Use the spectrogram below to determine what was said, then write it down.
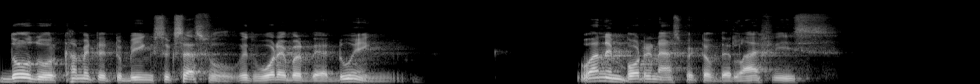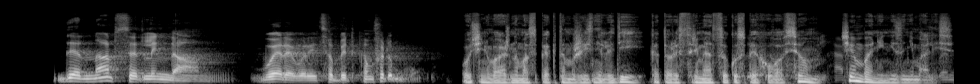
those who are committed to being successful with whatever they are doing, one important aspect of their life is they're not settling down wherever it's a bit comfortable. Очень важным аспектом жизни людей, которые стремятся к успеху во всем, чем бы они ни занимались,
